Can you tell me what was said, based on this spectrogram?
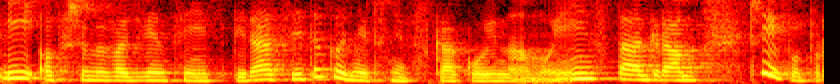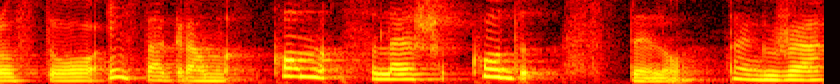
i otrzymywać więcej inspiracji, to koniecznie wskakuj na mój Instagram, czyli po prostu instagram.com slash kod stylu. Także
